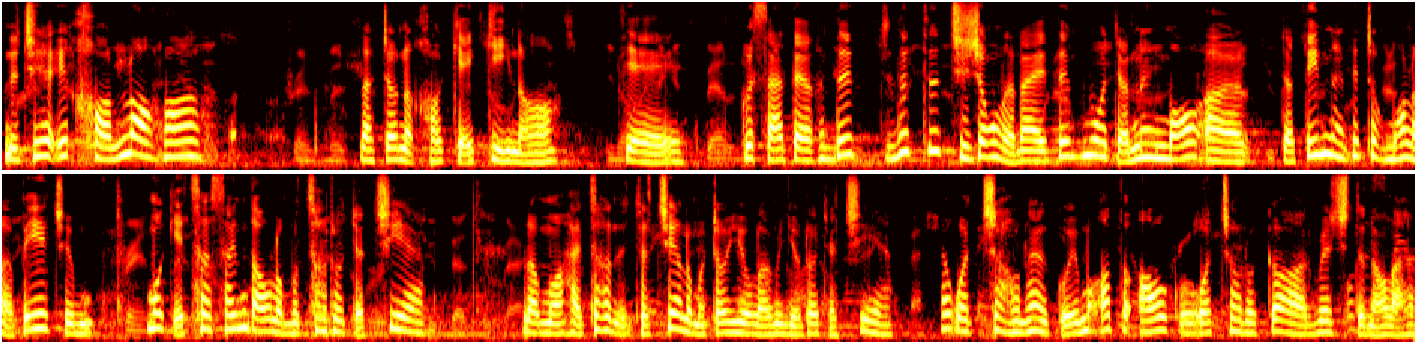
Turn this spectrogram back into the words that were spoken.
你这一好老了，那叫那好改进呢。chị cứ sao tờ cái cái cái chỉ trong là này cái mua cho nên mỏ à cho tin này cái trong mỏ là bây giờ mua cái sơ sáng đâu là một sơ đồ cho chia là một hai sơ cho chia là mà trâu yêu là mà nhiều đó cho chia nó quan trâu này của một auto áo của quan trâu đó có register nó là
